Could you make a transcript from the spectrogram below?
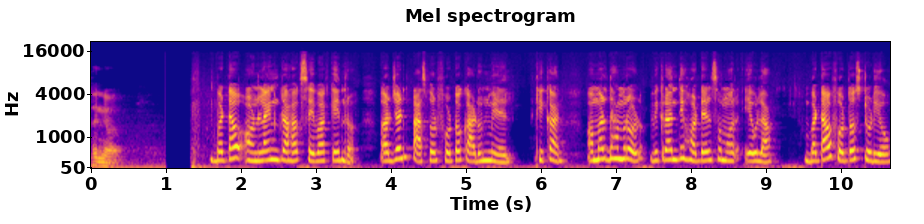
धन्यवाद. बटाव ऑनलाईन ग्राहक सेवा केंद्र अर्जंट पासपोर्ट फोटो काढून मिळेल. ठिकाण अमरधाम रोड विक्रांती हॉटेलसमोर येवला. Batav photo studio.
